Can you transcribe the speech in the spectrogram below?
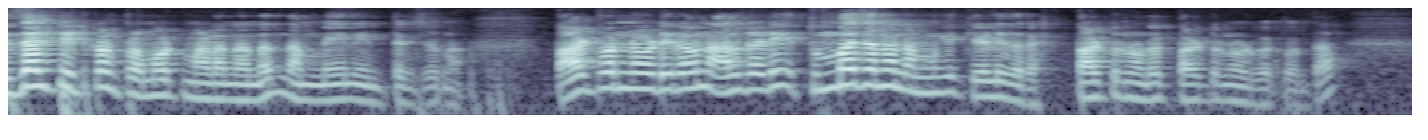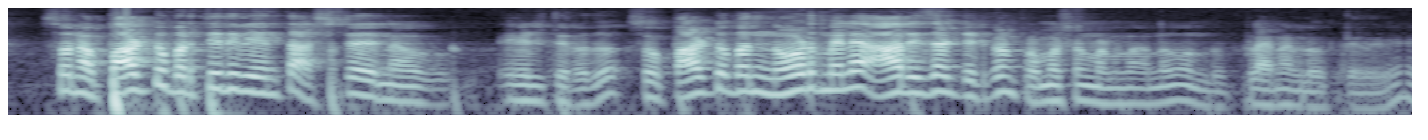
ರಿಸಲ್ಟ್ ಇಟ್ಕೊಂಡು ಪ್ರಮೋಟ್ ಮಾಡೋಣ ಅನ್ನೋದು ನಮ್ಮ ಮೇನ್ ಇಂಟೆನ್ಷನು ಪಾರ್ಟ್ ಒನ್ ನೋಡಿರೋನು ಆಲ್ರೆಡಿ ತುಂಬ ಜನ ನಮಗೆ ಕೇಳಿದ್ದಾರೆ ಪಾರ್ಟ್ ಟು ನೋಡ್ಬೇಕು ಪಾರ್ಟ್ ಟು ನೋಡಬೇಕು ಅಂತ. ಸೊ ನಾವು ಪಾರ್ಟ್ ಟು ಬರ್ತಿದ್ದೀವಿ ಅಂತ ಅಷ್ಟೇ ನಾವು ಹೇಳ್ತಿರೋದು. ಸೊ ಪಾರ್ಟ್ ಟು ಬಂದು ನೋಡಿದ್ಮೇಲೆ ಆ ರಿಸಲ್ಟ್ ಇಟ್ಕೊಂಡು ಪ್ರಮೋಷನ್ ಮಾಡೋಣ ಅನ್ನೋದು ಒಂದು ಪ್ಲ್ಯಾನಲ್ಲಿ ಹೋಗ್ತಿದ್ದೀವಿ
